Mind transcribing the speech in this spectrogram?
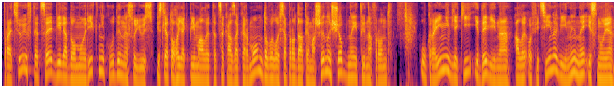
Працюю в ТЦ біля дому рік нікуди не суюсь. Після того, як піймали ТЦК за кермом, довелося продати машину, щоб не йти на фронт. Україні, в якій іде війна, але офіційно війни не існує.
